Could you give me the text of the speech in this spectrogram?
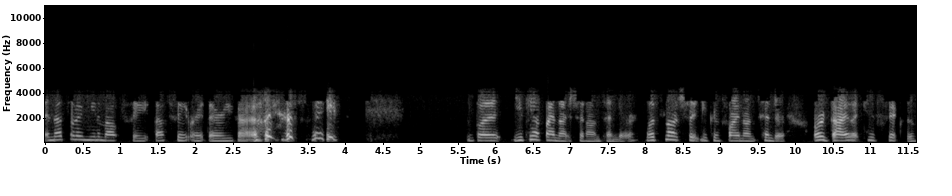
and that's what I mean about fate. That's fate right there, you guys. That's fate. But you can't find that shit on Tinder. What's not shit you can find on Tinder? Or a guy that can fix a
